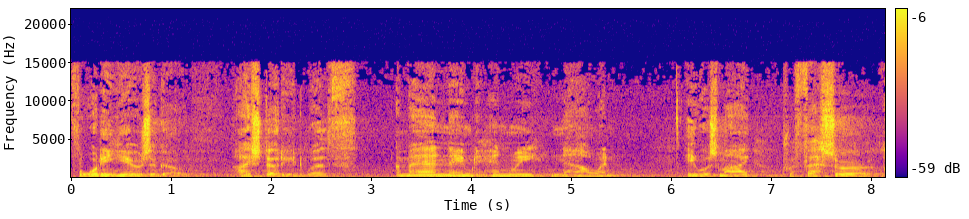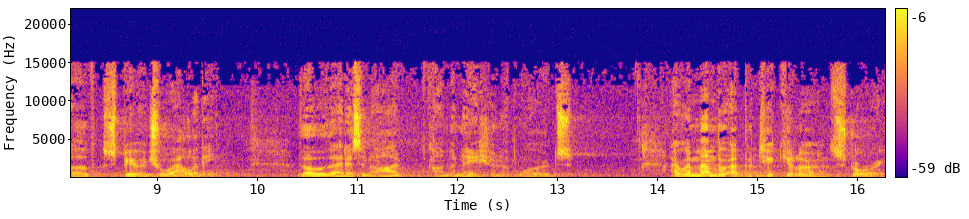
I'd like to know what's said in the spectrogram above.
Forty years ago, I studied with a man named Henry Nouwen. He was my professor of spirituality, though that is an odd combination of words. I remember a particular story,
